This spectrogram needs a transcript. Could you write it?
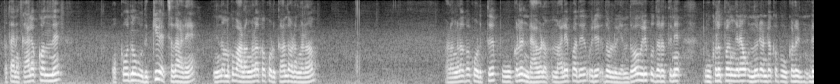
അപ്പോൾ തനക്കാലൊക്കെ ഒന്ന് ഒക്കെ ഒന്ന് ഒതുക്കി വെച്ചതാണ്. ഇനി നമുക്ക് വളങ്ങളൊക്കെ കൊടുക്കാൻ തുടങ്ങണം. വളങ്ങളൊക്കെ കൊടുത്ത് പൂക്കൾ ഉണ്ടാവണം എന്നാലേ ഇപ്പോൾ അത് ഒരു ഇതുള്ളൂ. എന്തോ ഒരു കുതിരത്തിന് പൂക്കളിപ്പോൾ ഇങ്ങനെ ഒന്നും രണ്ടൊക്കെ പൂക്കളുണ്ട്.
